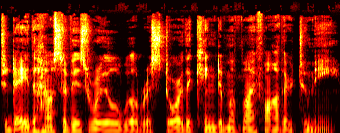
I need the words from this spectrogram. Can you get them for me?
Today the house of Israel will restore the kingdom of my father to me.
